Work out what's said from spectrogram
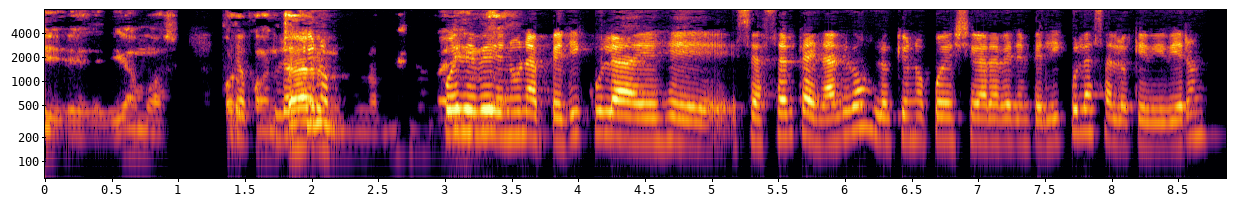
eh, digamos, por contar. puede ver en una película es, eh, se acerca en algo, lo que uno puede llegar a ver en películas, a lo que vivieron.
